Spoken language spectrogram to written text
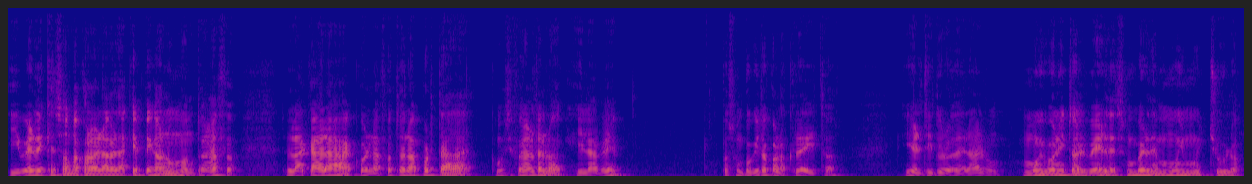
y verde. Es que son dos colores, la verdad, que pegan un montonazo. La cara A con la foto de la portada, como si fuera el reloj, y la B, pues un poquito con los créditos y el título del álbum. Muy bonito el verde, es un verde muy, muy chulo.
